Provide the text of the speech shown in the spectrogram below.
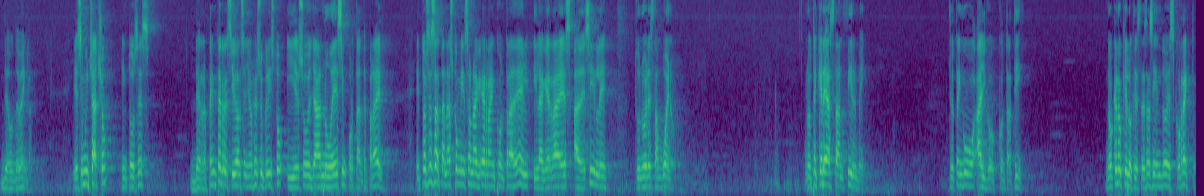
de donde venga. Y ese muchacho entonces de repente recibe al Señor Jesucristo y eso ya no es importante para él. Entonces Satanás comienza una guerra en contra de él y la guerra es a decirle, tú no eres tan bueno, no te creas tan firme, yo tengo algo contra ti. No creo que lo que estés haciendo es correcto.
